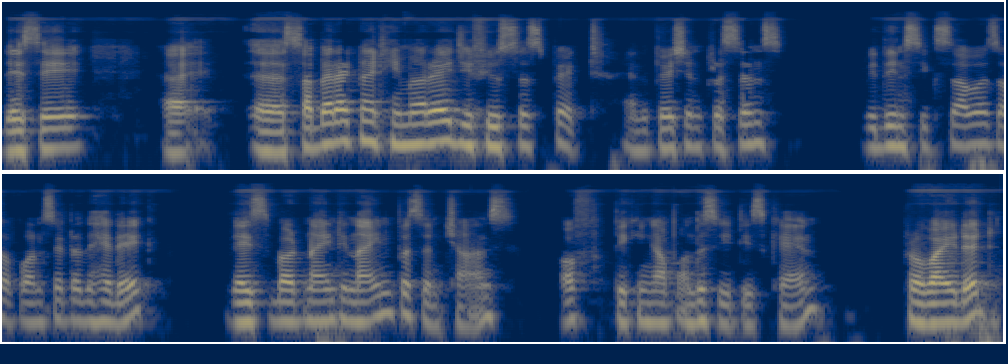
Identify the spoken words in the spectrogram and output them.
they say uh, uh, subarachnoid hemorrhage, if you suspect and the patient presents within six hours of onset of the headache, there is about 99% chance of picking up on the CT scan, provided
